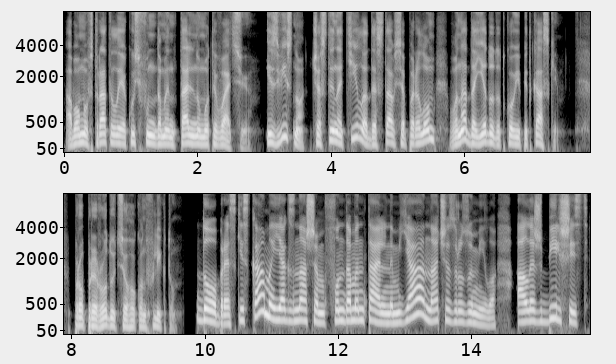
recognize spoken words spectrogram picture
або ми втратили якусь фундаментальну мотивацію. І, звісно, частина тіла, де стався перелом, вона дає додаткові підказки про природу цього конфлікту. Добре, з кістками, як з нашим фундаментальним «я», наче зрозуміло. Але ж більшість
